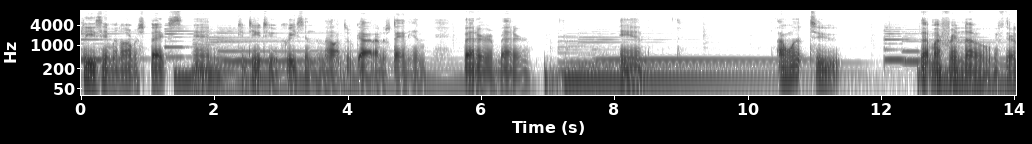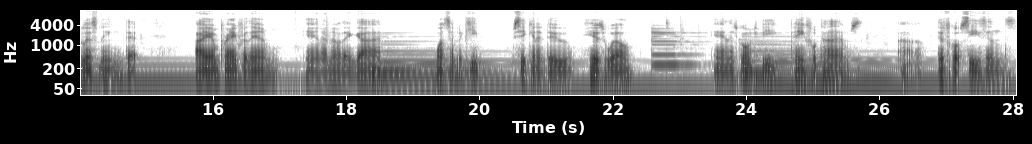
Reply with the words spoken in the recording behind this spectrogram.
please Him in all respects and continue to increase in the knowledge of God, understand Him better and better. And I want to let my friend know, if they're listening, that I am praying for them, and I know that God wants them to keep seeking to do His will. And there's going to be painful times, uh, difficult seasons,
